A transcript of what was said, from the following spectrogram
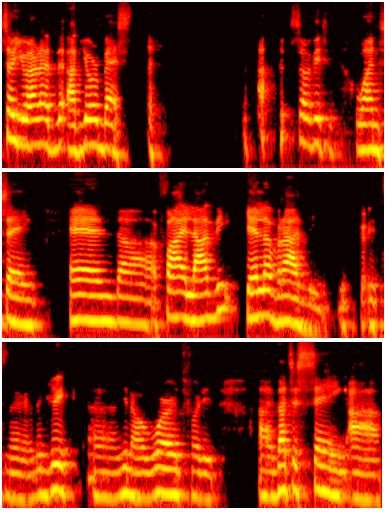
so you are at, the, at your best. so this is one saying. And uh, ladi kela. It's the, the Greek, uh, you know, word for it. Uh, that's a saying. Uh,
